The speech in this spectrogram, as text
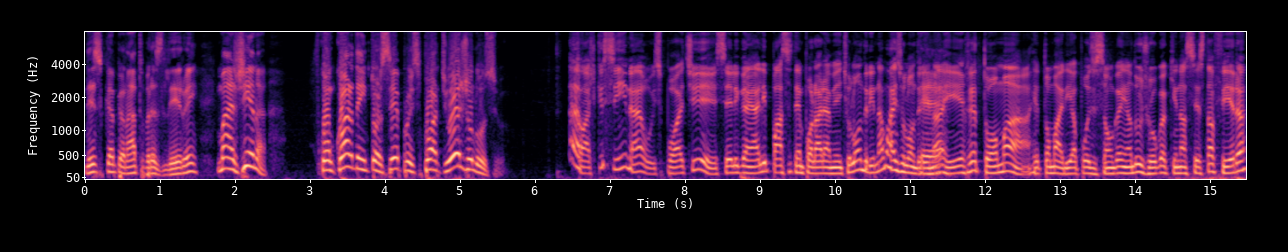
nesse Campeonato Brasileiro, hein? Imagina, concorda em torcer para o esporte hoje, Lúcio? É, eu acho que sim, né? O esporte, se ele ganhar, ele passa temporariamente o Londrina, mas o Londrina é. aí retoma, retomaria a posição ganhando o jogo aqui na sexta-feira.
